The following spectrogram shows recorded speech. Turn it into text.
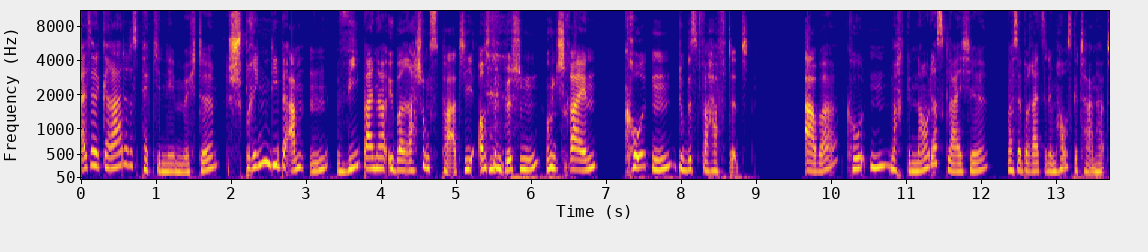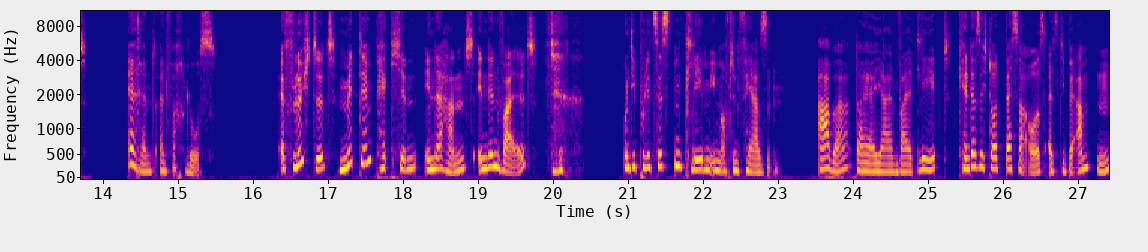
Als er gerade das Päckchen nehmen möchte, springen die Beamten wie bei einer Überraschungsparty aus den Büschen und schreien, Colton, du bist verhaftet. Aber Colton macht genau das Gleiche, was er bereits in dem Haus getan hat. Er rennt einfach los. Er flüchtet mit dem Päckchen in der Hand in den Wald und die Polizisten kleben ihm auf den Fersen. Aber da er ja im Wald lebt, kennt er sich dort besser aus als die Beamten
